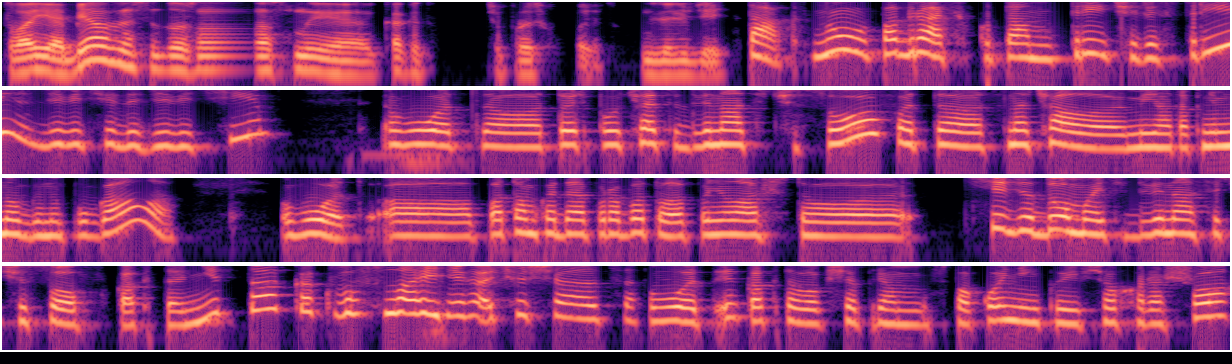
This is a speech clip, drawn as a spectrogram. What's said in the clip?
твои обязанности должностные, как это все происходит для людей? Так, ну, по графику там 3 через 3, с 9 до 9. Вот, а, то есть получается 12 часов. Это сначала меня так немного напугало, вот, а потом, когда я поработала, я поняла, что сидя дома эти 12 часов как-то не так, как в офлайне ощущаются, вот, и как-то вообще прям спокойненько и все хорошо.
